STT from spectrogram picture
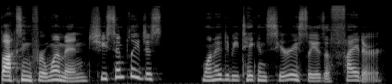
boxing for women. She simply just wanted to be taken seriously as a fighter.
